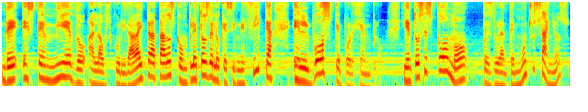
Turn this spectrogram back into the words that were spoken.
de este miedo a la oscuridad. Hay tratados completos de lo que significa el bosque, por ejemplo. Y entonces, ¿cómo? Pues durante muchos años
